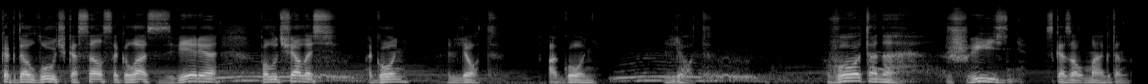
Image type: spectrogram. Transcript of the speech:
Когда луч касался глаз зверя, получалось огонь, лед, огонь, лед. «Вот она, жизнь», — сказал Магдан.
